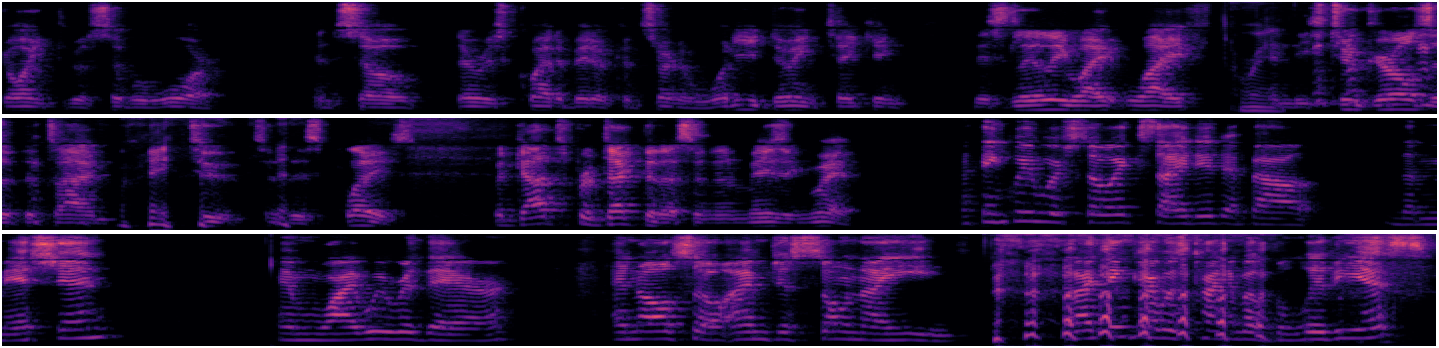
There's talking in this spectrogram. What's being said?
going through a civil war. And so there was quite a bit of concern of what are you doing taking this lily white wife Right. and these two girls at the time Right. to, to this place. But God's protected us in an amazing way. I think we were so excited about the mission and why we were there. And also, I'm just so naive. But I think I was kind of oblivious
